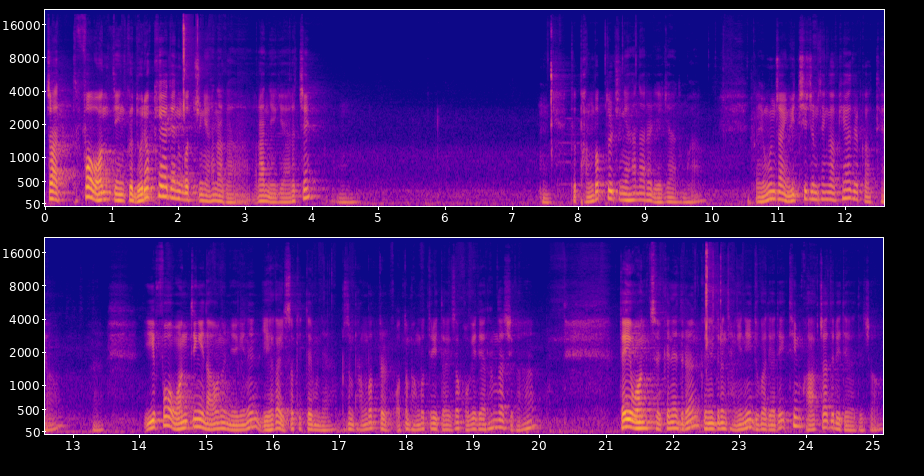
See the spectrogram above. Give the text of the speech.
자 for one thing 그 노력해야 되는 것 중에 하나가 라는 얘기 알았지? 음. 음, 그 방법들 중에 하나를 얘기하는 거야. 그러니까 이 문장의 위치 좀 생각해야 될 것 같아요 어. 이 for one thing이 나오는 얘기는 얘가 있었기 때문에 무슨 방법들 어떤 방법들이 있다 해서 거기에 대한 한 가지가 they want 그네들은 그네들은 당연히 누가 돼야 돼? 팀 과학자들이 돼야 되죠.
